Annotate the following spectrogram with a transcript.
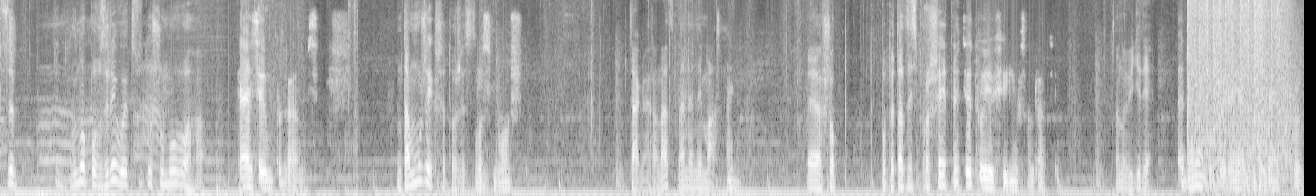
Це. Воно по взриву як світошумова. Кайся йому понравився. Ну там мужик ще теж стоїть. Возможно. Так, гранат в мене нема. Ай. Е, що, п- попитатись прошити? Це твою фігню собрати. А ну відійди. А дай я попробую, дай я попробую, дай я попробую.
